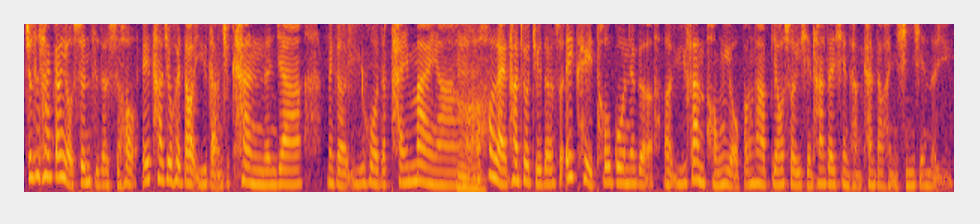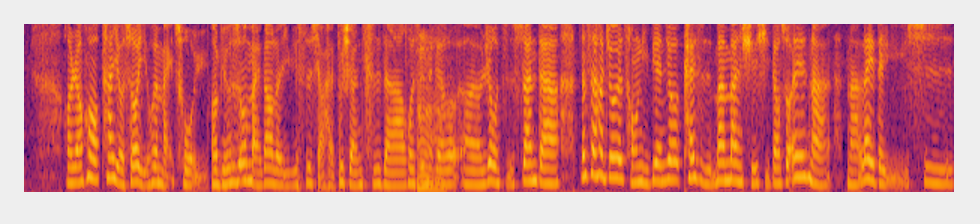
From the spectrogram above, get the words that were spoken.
就是他刚有孙子的时候，诶，他就会到渔港去看人家那个渔获的拍卖呀。后来他就觉得说，诶，可以透过那个呃鱼贩朋友帮他标售一些他在现场看到很新鲜的鱼。哦，然后他有时候也会买错鱼。哦，比如说买到了鱼是小孩不喜欢吃的啊，或是那个、呃肉质酸的啊，但是他就会从里边就开始慢慢学习到说，哎，哪哪类的鱼是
